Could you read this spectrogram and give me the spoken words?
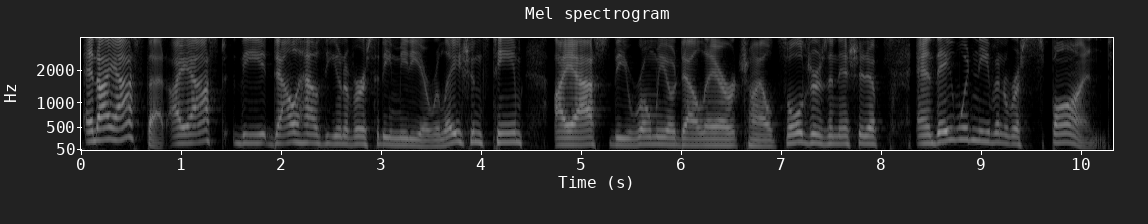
And I asked that. I asked the Dalhousie University Media Relations team, I asked the Romeo Dallaire Child Soldiers Initiative, and they wouldn't even respond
